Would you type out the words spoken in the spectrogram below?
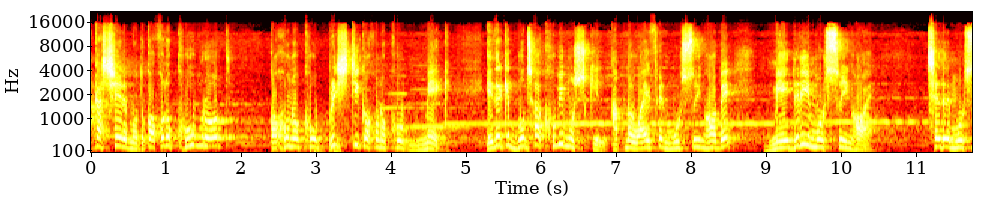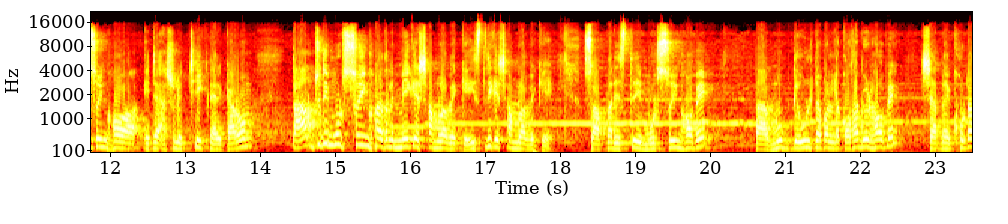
আকাশের মতো। কখনো খুব রোদ, কখনো খুব বৃষ্টি, কখনো খুব মেঘ। এদেরকে বোঝা খুবই মুশকিল। আপনার ওয়াইফের মুড সুইং হবে, মেয়েদেরই মুড সুইং হয়। ছেলেদের মুড সুইং হওয়া এটা আসলে ঠিক না, এর কারণ তার যদি মুড সুইং হয়, তাহলে মেয়েকে সামলাবে কে? স্ত্রীকে সামলাবে কে? সো আপনার স্ত্রী মুড সুইং হবে, তার মুখ দিয়ে উল্টাপাল্টা কথা বের হবে সে আপনাকে খোটা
